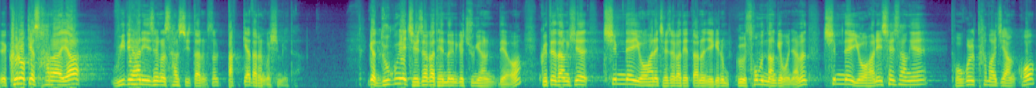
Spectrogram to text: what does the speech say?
예, 그렇게 살아야 위대한 인생을 살 수 있다는 것을 딱 깨달은 것입니다. 그러니까 누구의 제자가 됐는 게 중요한데요. 그때 당시에 침례 요한의 제자가 됐다는 얘기는 그 소문난 게 뭐냐면 침례 요한이 세상에 복을 탐하지 않고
